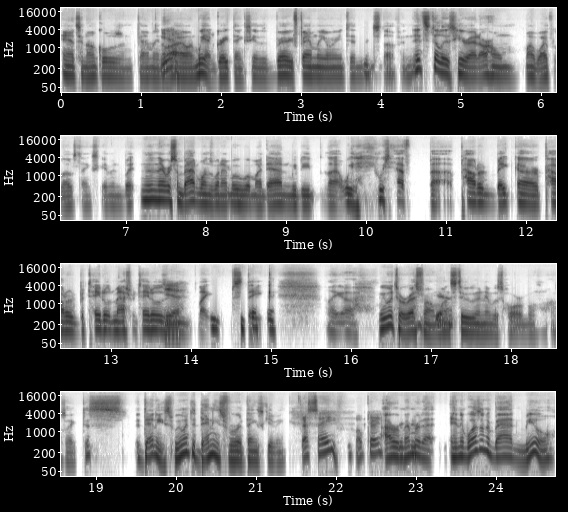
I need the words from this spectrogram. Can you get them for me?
aunts and uncles and family in Yeah. Ohio, and we had great Thanksgiving, very family oriented Mm-hmm. and stuff. And it still is here at our home. My wife loves Thanksgiving, but then there were some bad ones when I moved with my dad, and we'd eat like we we'd have uh, powdered bake or powdered potatoes, mashed potatoes, Yeah. and like steak. like uh, we went to a restaurant Yeah. once too, and it was horrible. I was like, this Denny's. We went to Denny's for Thanksgiving. That's safe. Okay. I remember that, and it wasn't a bad meal.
